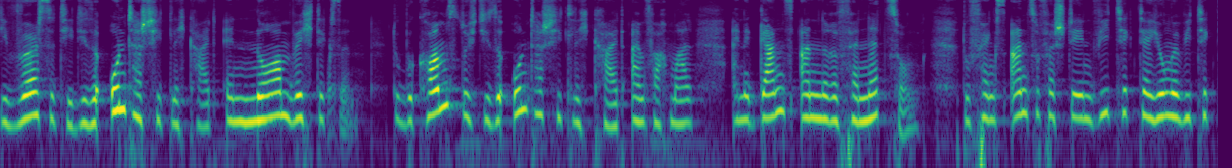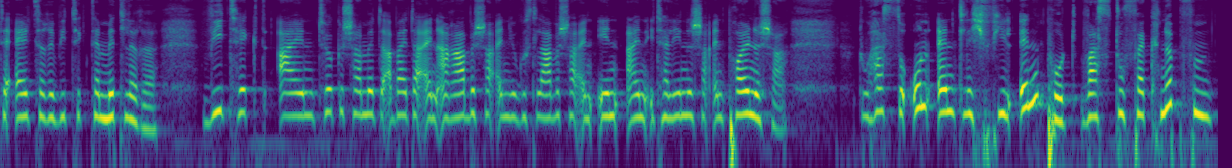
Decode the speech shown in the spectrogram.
Diversity, diese Unterschiedlichkeit enorm wichtig sind. Du bekommst durch diese Unterschiedlichkeit einfach mal eine ganz andere Vernetzung. Du fängst an zu verstehen, wie tickt der Junge, wie tickt der Ältere, wie tickt der Mittlere, wie tickt ein türkischer Mitarbeiter, ein arabischer, ein jugoslawischer, ein, ein italienischer, ein polnischer. Du hast so unendlich viel Input, was du verknüpfen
